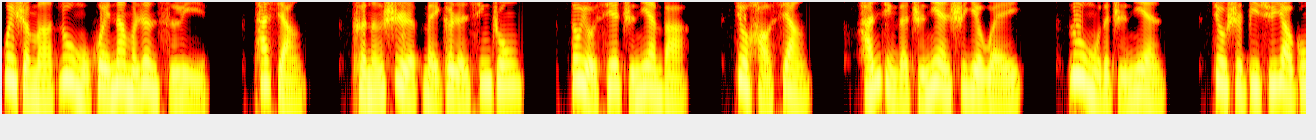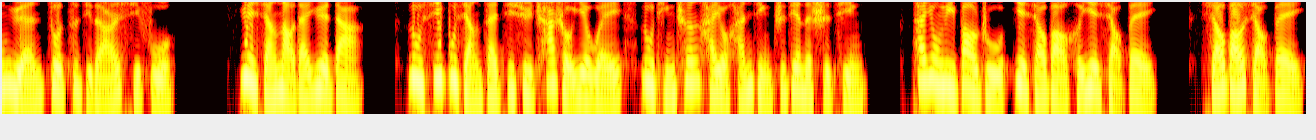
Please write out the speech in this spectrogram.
为什么陆母会那么认死理。他想，可能是每个人心中都有些执念吧。就好像韩景的执念是叶维，陆母的执念就是必须要公园做自己的儿媳妇。越想脑袋越大，露西不想再继续插手叶维、陆廷琛还有韩景之间的事情。他用力抱住叶小宝和叶小贝，小宝、小贝，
